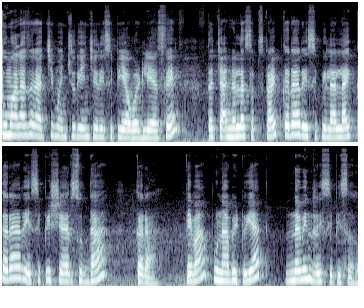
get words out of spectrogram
तुम्हाला जर आजची मंचुरियनची रेसिपी आवडली असेल तर चॅनलला सबस्क्राईब करा रेसिपीला लाईक करा रेसिपी शेअरसुद्धा करा. तेव्हा पुन्हा भेटूयात नवीन रेसिपीसह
